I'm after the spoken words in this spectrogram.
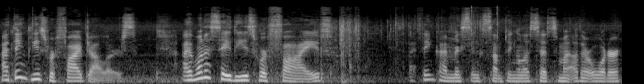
I think these were $5. I want to say these were 5 I think I'm missing something unless that's my other order.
